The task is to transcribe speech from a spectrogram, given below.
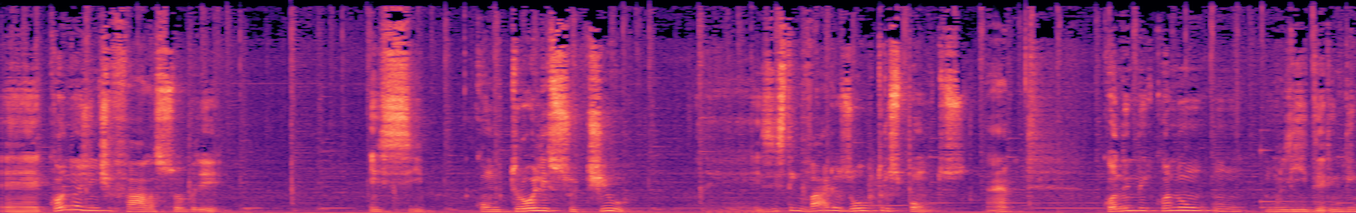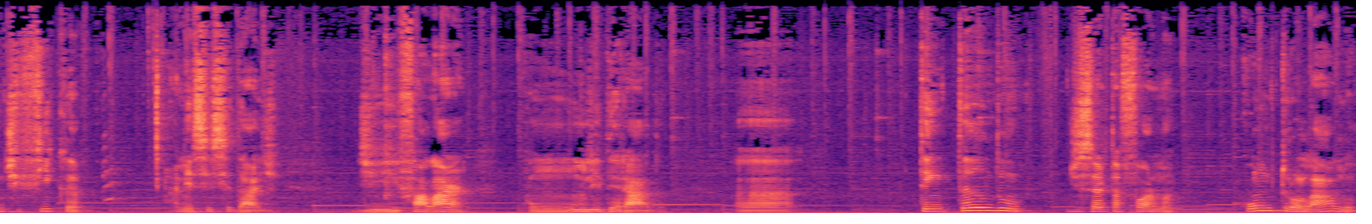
É, quando a gente fala sobre esse controle sutil, é, existem vários outros pontos, né? Quando, quando um, um, um líder identifica a necessidade de falar com um liderado, uh, tentando de certa forma controlá-lo,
